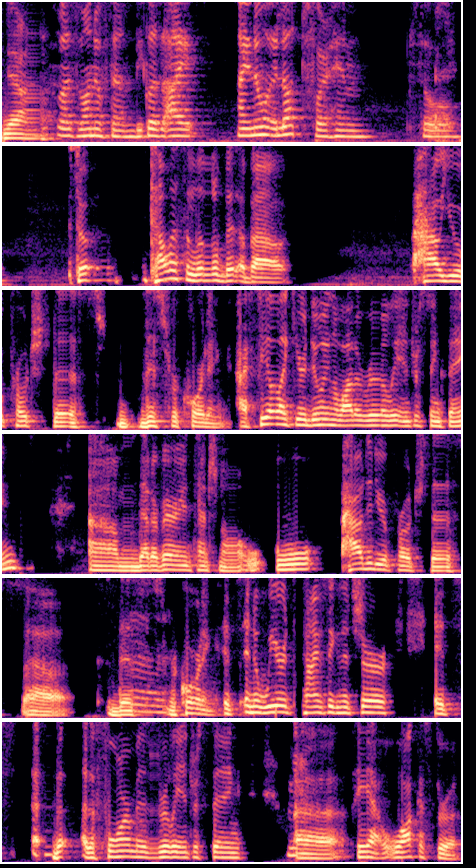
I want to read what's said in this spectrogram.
Yeah. It was one of them because I I know a lot for him. So So tell us a little bit about how you approached this this recording. I feel like you're doing a lot of really interesting things um, that are very intentional. How did you approach this uh, this recording? It's in a weird time signature. It's uh, the the form is really interesting yeah, uh, yeah walk us through it.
